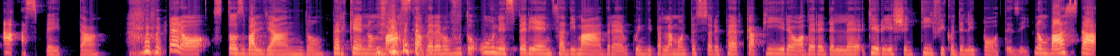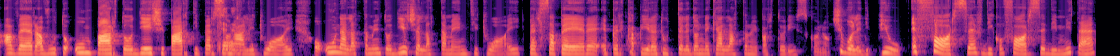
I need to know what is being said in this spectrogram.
ah, aspetta, aspetta, Però sto sbagliando perché non basta aver avuto un'esperienza di madre, quindi per la Montessori, per capire o avere delle teorie scientifiche, delle ipotesi. Non basta aver avuto un parto o dieci parti personali certo. tuoi o un allattamento o dieci allattamenti tuoi per sapere e per capire tutte le donne che allattano e partoriscono. Ci vuole di più. E forse, dico forse, dimmi te,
